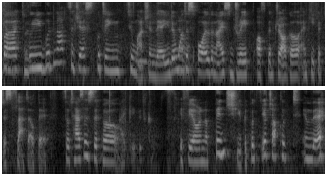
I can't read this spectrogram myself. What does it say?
But we would not suggest putting too much in there. You don't want to spoil the nice drape of the jogger and keep it just flat out there. So it has a zipper I keep it close. if you're in a pinch, you could put your chocolate in there.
